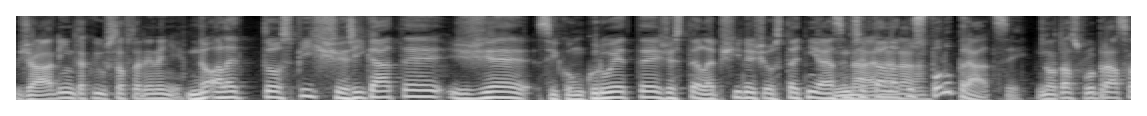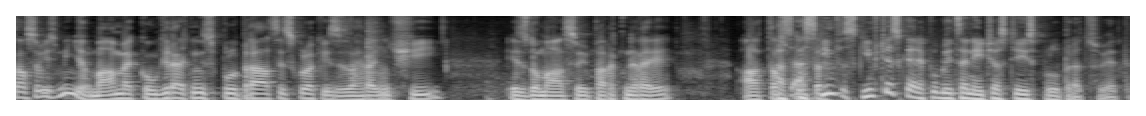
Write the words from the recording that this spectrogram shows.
Žádný takový ústav tady není. No ale to spíš říkáte, že si konkurujete, že jste lepší než ostatní a já jsem ne, se ptal ne, na tu spolupráci. No ta spolupráce, já jsem ji zmínil. Máme konkrétní spolupráci s kolegy ze zahraničí i s domácími partnery. A, ta a, spolupra... a s, kým, s kým v České republice nejčastěji spolupracujete?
